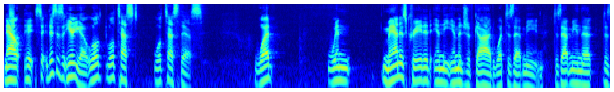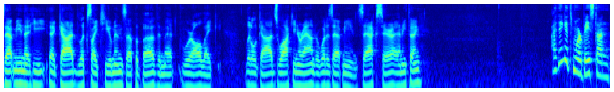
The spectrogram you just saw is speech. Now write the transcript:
Now, this is here. You go. We'll we'll test we'll test this. What when man is created in the image of God? What does that mean? Does that mean that does that mean that he that God looks like humans up above, and that we're all like little gods walking around, or what does that mean? Zac, Sarah, anything? I think it's more based on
